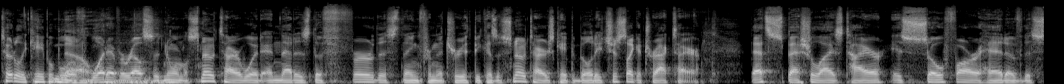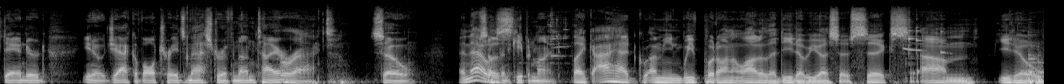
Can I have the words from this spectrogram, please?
totally capable No. of whatever else a normal snow tire would, and that is the furthest thing from the truth because a snow tire's capability, it's just like a track tire. That specialized tire is so far ahead of the standard, you know, jack of all trades, master of none tire. Correct. So And that something was to keep in mind. like I had. I mean, we've put on a lot of the DWS 06. Um, you know,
